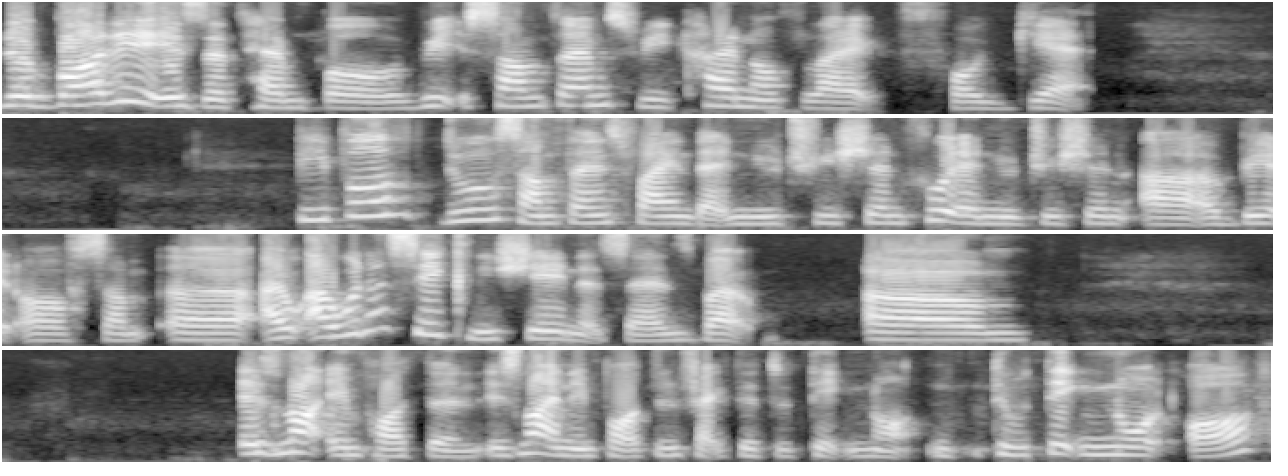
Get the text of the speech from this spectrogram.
the body is a temple, which sometimes we kind of like forget people do sometimes find that nutrition, food and nutrition are a bit of some, uh, I, I wouldn't say cliche in that sense, but um, it's not important. It's not an important factor to take note to take note of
